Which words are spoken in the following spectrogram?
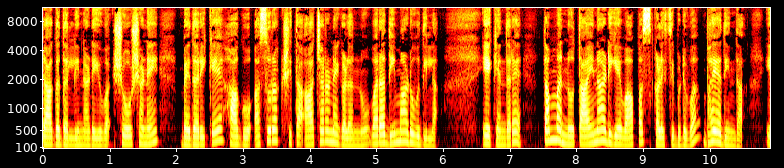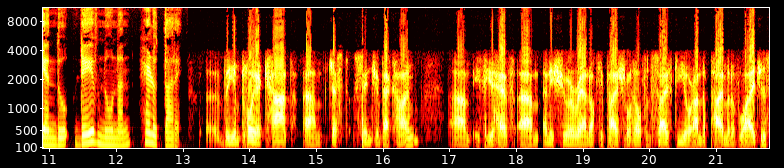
ಜಾಗದಲ್ಲಿ ನಡೆಯುವ ಶೋಷಣೆ ಬೆದರಿಕೆ ಹಾಗೂ ಅಸುರಕ್ಷಿತ ಆಚರಣೆಗಳನ್ನು ವರದಿ ಮಾಡುವುದಿಲ್ಲ ಏಕೆಂದರೆ ತಮ್ಮನ್ನು ತಾಯ್ನಾಡಿಗೆ ವಾಪಸ್ ಕಳಿಸಿಬಿಡುವ ಭಯದಿಂದ ಎಂದು ಡೇವ್ ನೂನನ್ ಹೇಳುತ್ತಾರೆ Uh, the employer can't um, just send you back home. Um, if you have um, an issue around occupational health and safety or underpayment of wages,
